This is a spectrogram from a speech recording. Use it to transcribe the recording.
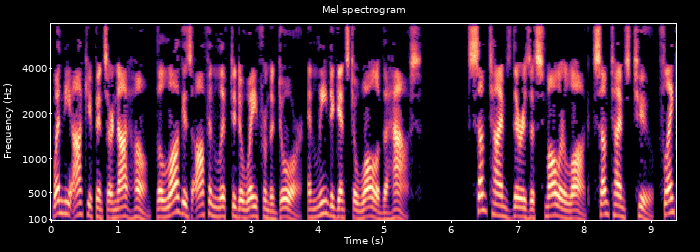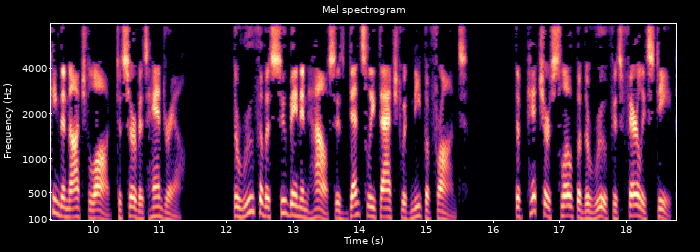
When the occupants are not home, the log is often lifted away from the door, and leaned against a wall of the house. Sometimes there is a smaller log, sometimes two, flanking the notched log, to serve as handrail. The roof of a Subanen house is densely thatched with nipa fronds. The pitch or slope of the roof is fairly steep.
